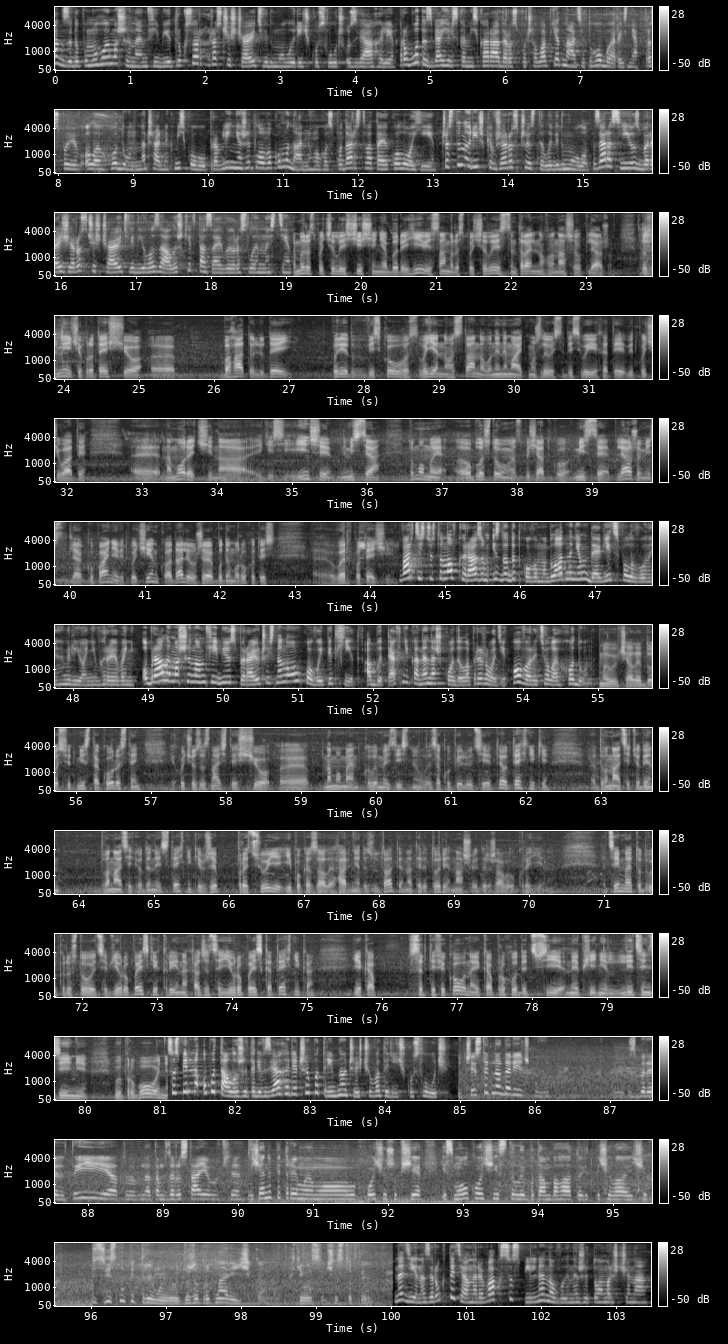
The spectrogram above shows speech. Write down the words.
Так, за допомогою машини амфібії Труксор розчищають від молу річку Случ у Звягелі. Роботи Звягільська міська рада розпочала 15 березня, розповів Олег Годун, начальник міського управління житлово-комунального господарства та екології. Частину річки вже розчистили від мулу. Зараз її узбережжя розчищають від його залишків та зайвої рослинності. Ми розпочали чищення берегів і саме розпочали з центрального нашого пляжу, розуміючи про те, що е, багато людей. Період військового воєнного стану вони не мають можливості десь виїхати відпочивати е, на море чи на якісь інші місця. Тому ми е, облаштовуємо спочатку місце пляжу, місце для купання, відпочинку, а далі вже будемо рухатись е, вверх по течії. Вартість установки разом із додатковим обладнанням 9,5 мільйонів гривень. Обрали машину амфібію, спираючись на науковий підхід, аби техніка не нашкодила природі, говорить Олег Годун. Ми вивчали досвід міста Коростень і хочу зазначити, що е, на момент, коли ми здійснювали закупівлю цієї те- техніки, 12, один- 12 одиниць техніки вже працює і показали гарні результати на території нашої держави Україна. Цей метод використовується в європейських країнах, адже це європейська техніка, яка сертифікована, яка проходить всі необхідні ліцензійні випробовування. Суспільне опитало жителів Звягеля, чи потрібно очищувати річку Случ. Чистить треба річку, зберегти її, а то вона там заростає взагалі. Звичайно, підтримуємо. Хочу, щоб ще і смолку очистили, бо там багато відпочиваючих. Звісно, підтримую. Дуже брудна річка. Хотілося б чистоти. Надія Назарук, Тетяна Ривак, Суспільне новини, Житомирщина.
